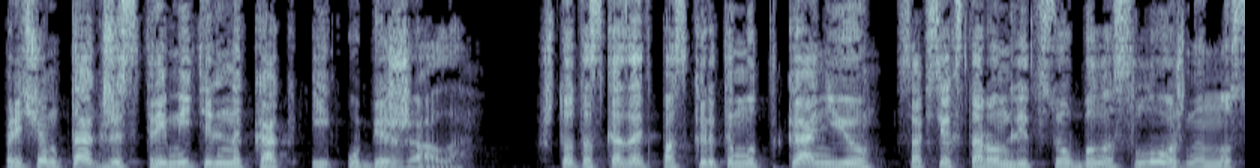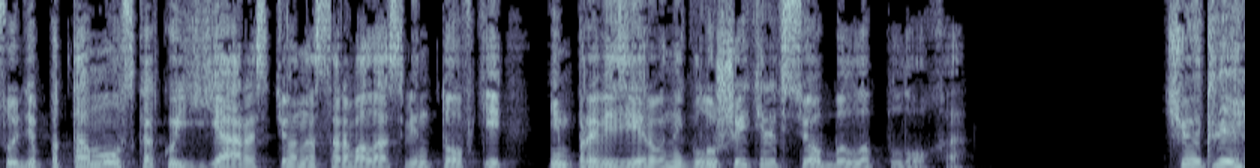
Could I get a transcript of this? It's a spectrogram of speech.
причем так же стремительно, как и убежала. Что-то сказать по скрытому тканью со всех сторон лицу было сложно, но судя по тому, с какой яростью она сорвала с винтовки импровизированный глушитель, все было плохо. «Чуть ли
